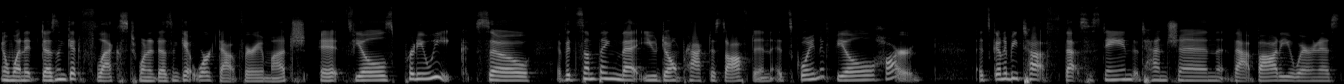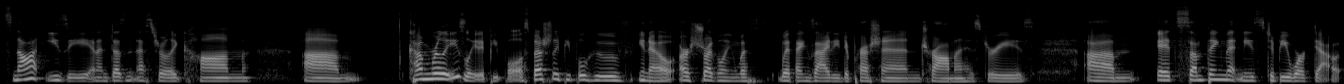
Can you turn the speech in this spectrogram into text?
and when it doesn't get flexed when it doesn't get worked out very much it feels pretty weak. So if it's something that you don't practice often it's going to feel hard. It's going to be tough. That sustained attention that body awareness it's not easy and it doesn't necessarily come um, come really easily to people especially people who've you know are struggling with with anxiety depression trauma histories um, it's something that needs to be worked out.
